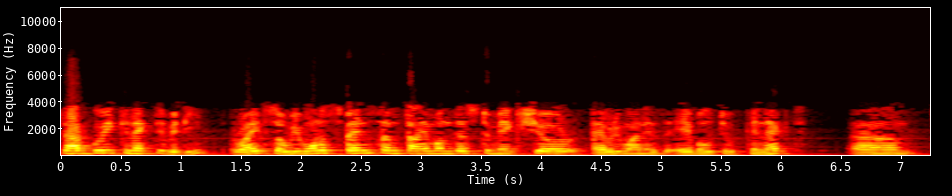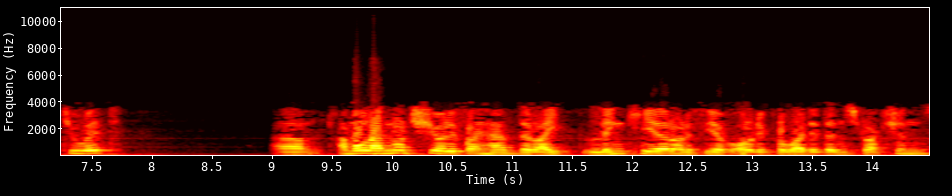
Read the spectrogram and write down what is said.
SAP GUI connectivity, right? So we want to spend some time on this to make sure everyone is able to connect um, to it. Um, Amol, I'm not sure if I have the right link here or if you have already provided the instructions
